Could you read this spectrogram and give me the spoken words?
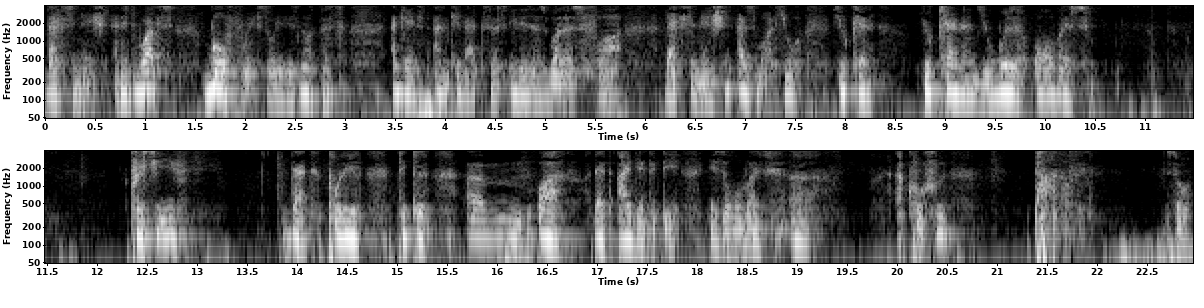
vaccination. And it works both ways. So it is not as against anti-vaxxers, it is as well as for vaccination as well. You you can you can and you will always perceive that political um, or that identity is always uh, a crucial part of it. So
